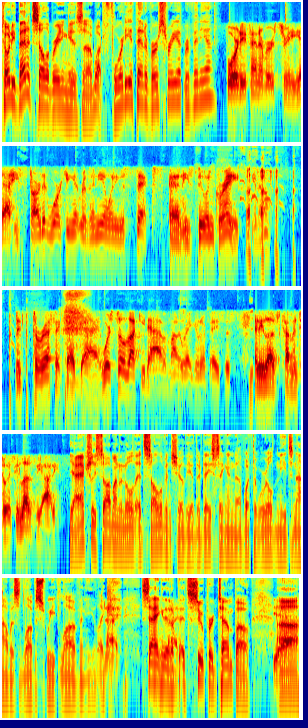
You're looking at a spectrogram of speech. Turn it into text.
Tony Bennett celebrating his, uh, what, 40th anniversary at Ravinia? 40th anniversary. Yeah, he started working at Ravinia when he was six, and he's doing great. You know, it's terrific. That guy. We're so lucky to have him on a regular basis, and he loves coming to us. He loves the audience. Yeah, I actually saw him on an old Ed Sullivan show the other day singing uh, "What the World Needs Now Is Love, Sweet Love," and he like Nice. sang it Nice. at super tempo. Yeah. Uh,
